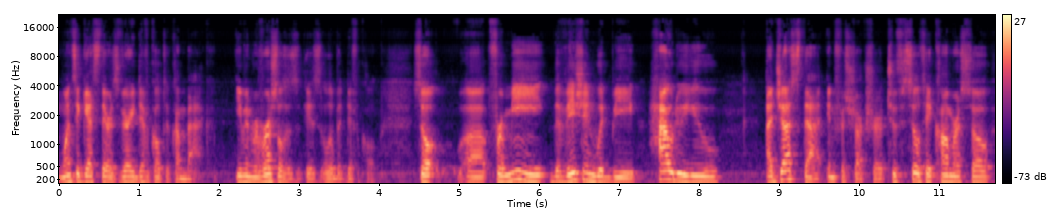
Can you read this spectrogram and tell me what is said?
once it gets there, it's very difficult to come back. Even reversals is, is a little bit difficult. So uh, for me, the vision would be how do you adjust that infrastructure to facilitate commerce? So,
